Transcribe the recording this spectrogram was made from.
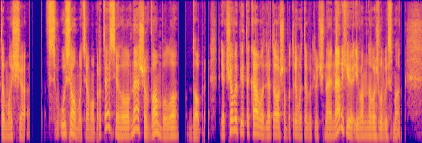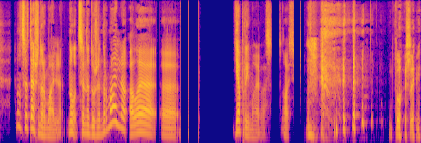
Тому що в усьому цьому процесі головне, щоб вам було добре. Якщо ви п'єте каву для того, щоб отримати виключну енергію, і вам неважливий смак, ну це теж нормально. Ну, це не дуже нормально, але е, я приймаю вас. Ось. Боже мій.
